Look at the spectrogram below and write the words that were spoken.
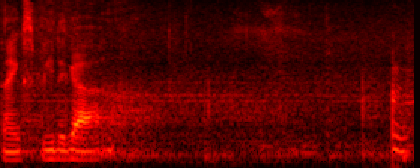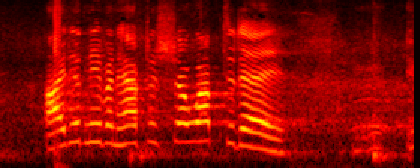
Thanks be to God. I didn't even have to show up today.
